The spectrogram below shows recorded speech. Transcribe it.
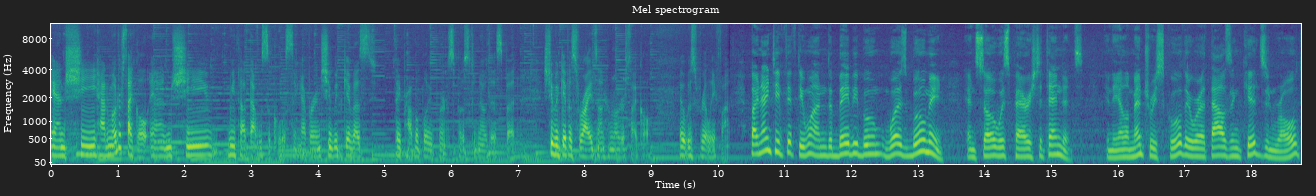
And she had a motorcycle, and she, we thought that was the coolest thing ever. And she would give us they probably weren't supposed to know this, but she would give us rides on her motorcycle. It was really fun. By 1951, the baby boom was booming, and so was parish attendance. In the elementary school, there were a thousand kids enrolled,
